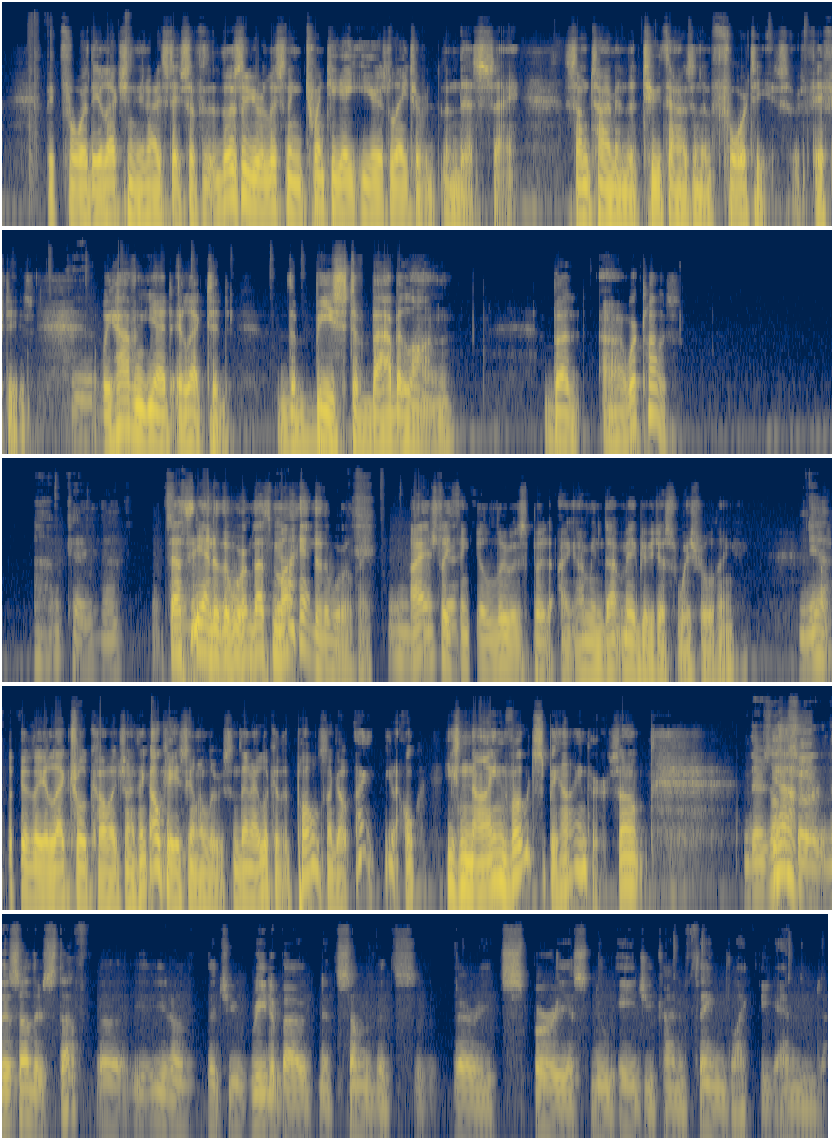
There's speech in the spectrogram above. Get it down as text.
before the election in the United States. So for those of you who are listening 28 years later than this, say, sometime in the 2040s or 50s, yeah. we haven't yet elected the beast of Babylon, but uh, we're close. Okay, yeah. That's, That's the end of the world. That's my end of the world thing. I actually okay. think you'll lose, but I, I mean, that may be just wishful thinking. Yeah. I look at the electoral college and I think, okay, he's going to lose. And then I look at the polls and I go, hey, you know, he's nine votes behind her. So there's yeah. also this other stuff, uh, you know, that you read about, and it's some of it's very spurious, new agey kind of thing, like the end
